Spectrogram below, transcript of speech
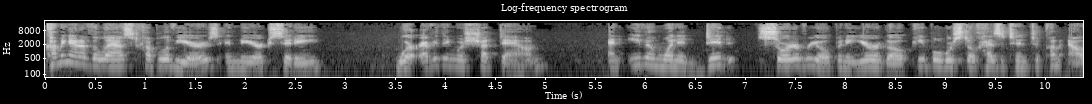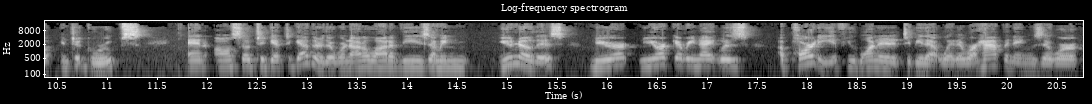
coming out of the last couple of years in New York City, where everything was shut down, and even when it did sort of reopen a year ago, people were still hesitant to come out into groups and also to get together. There were not a lot of these. I mean, you know this. New York, New York, every night was a party if you wanted it to be that way. There were happenings. There were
